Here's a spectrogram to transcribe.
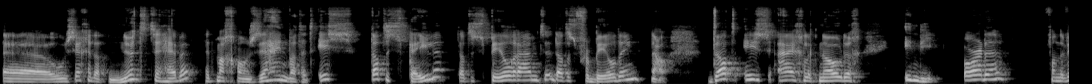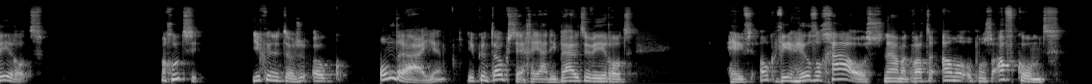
uh, hoe zeg je dat, nut te hebben. Het mag gewoon zijn wat het is. Dat is spelen, dat is speelruimte, dat is verbeelding. Nou, dat is eigenlijk nodig in die orde van de wereld. Maar goed, je kunt het dus ook omdraaien. Je kunt ook zeggen, ja, die buitenwereld heeft ook weer heel veel chaos. Namelijk wat er allemaal op ons afkomt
